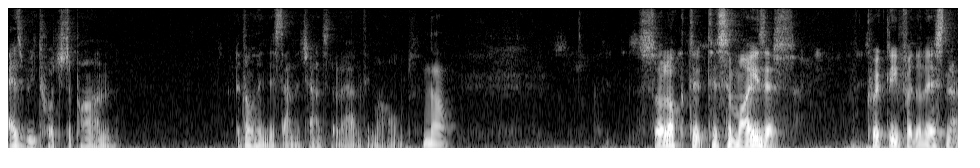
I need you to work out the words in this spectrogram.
as we touched upon, I don't think they stand a chance without a healthy Mahomes. No. So look to to surmise it quickly for the listener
